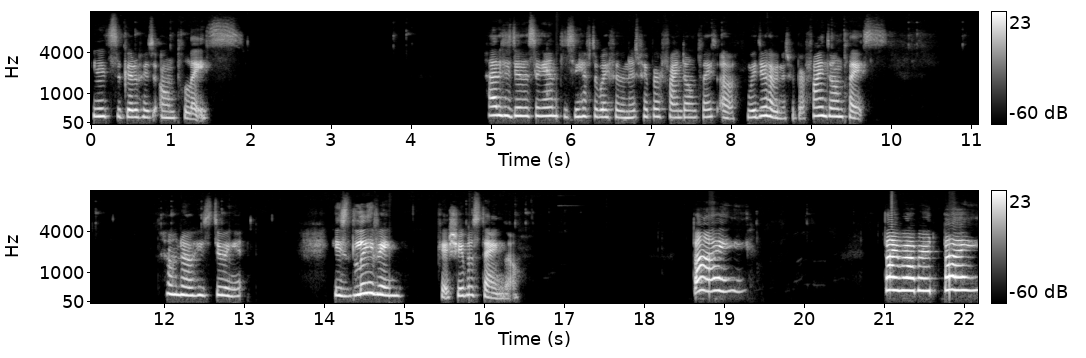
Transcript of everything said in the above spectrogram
He needs to go to his own place. How does he do this again? Does he have to wait for the newspaper? Find own place? Oh, we do have a newspaper. Find own place. Oh no, he's doing it. He's leaving. Okay, Sheba's staying though. Bye. Bye, Robert. Bye.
